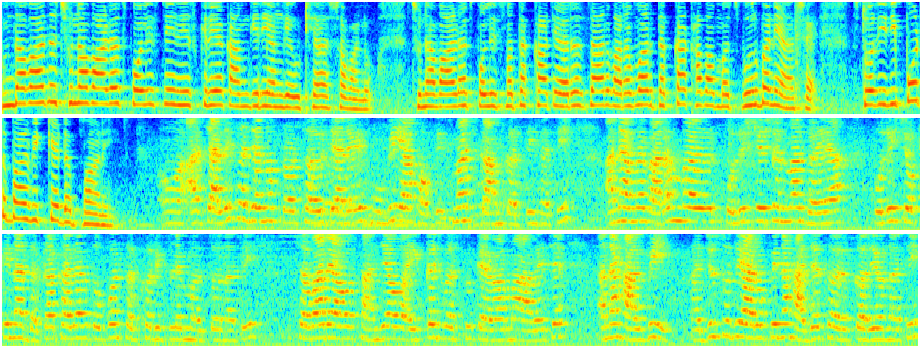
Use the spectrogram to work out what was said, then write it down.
અમદાવાદ જૂનાવાડજ પોલીસની નિષ્ક્રિય કામગીરી અંગે ઉઠ્યા સવાલો. જૂનાવાડજ પોલીસ મથક ખાતે અરજદાર વારંવાર ધક્કા ખાવા મજબૂર બન્યા છે. Story report by V K Dabbani. આ ચાલીસ હજારનો ફ્રોડ થયો ત્યારે હું બી આ ઓફિસમાં જ કામ કરતી હતી અને અમે વારંવાર પોલીસ સ્ટેશનમાં ગયા પોલીસ ચોકીના ધક્કા ખાધા તો પણ સરખો રિપ્લે મળતો નથી. સવારે આવો, સાંજે આવો, એક જ વસ્તુ કહેવામાં આવે છે. અને હાલ બી હજુ સુધી આરોપીને હાજર કર્યો નથી.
